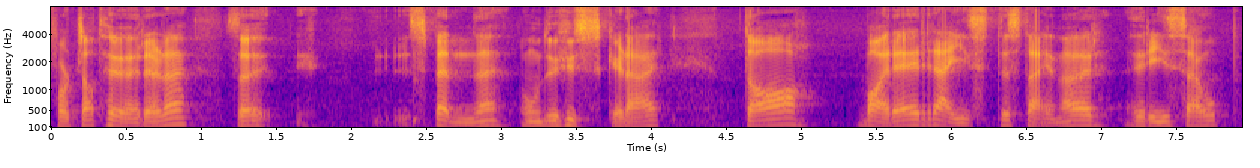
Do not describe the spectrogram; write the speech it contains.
fortsatt hører det, så spennende om du husker det her. Da bare reiste Steinar Riis seg opp.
